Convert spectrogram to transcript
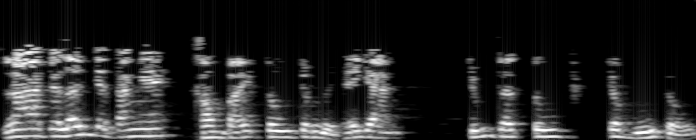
La cho lớn cho ta nghe, không phải tu cho người thế gian. Chúng ta tu cho vũ trụ.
